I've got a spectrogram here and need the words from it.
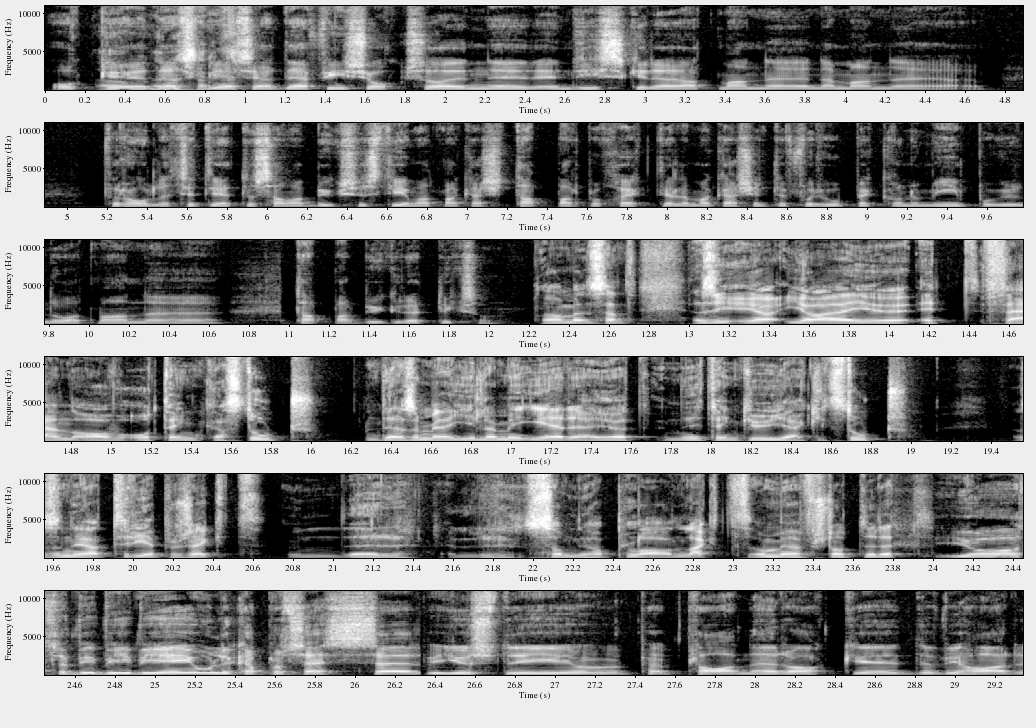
Och ja, eh, där skulle jag säga att där finns ju också en, en risk i det att man eh, när man eh, förhåller sig till ett och samma byggsystem att man kanske tappar projekt eller man kanske inte får ihop ekonomin på grund av att man eh, tappar byggrätt liksom. Ja men det är sant. Alltså, jag, jag är ju ett fan av att tänka stort. Det som jag gillar med er är ju att ni tänker ju jäkligt stort. Alltså ni har tre projekt under, eller som ni har planlagt om jag har förstått det rätt? Ja, alltså vi, vi, vi är i olika processer just i planer och eh, vi har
